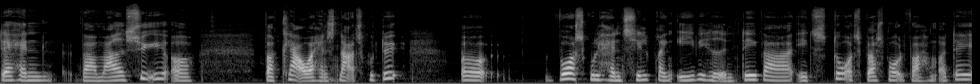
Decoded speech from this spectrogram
da han var meget syg og var klar over, at han snart skulle dø. Og hvor skulle han tilbringe evigheden? Det var et stort spørgsmål for ham, og det,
